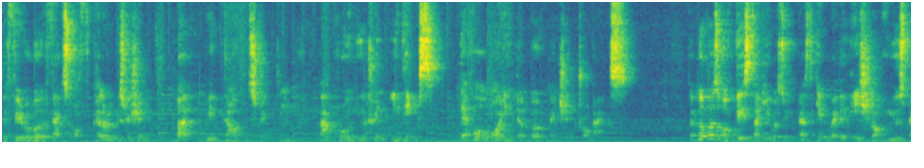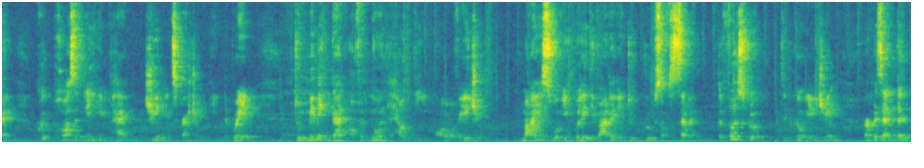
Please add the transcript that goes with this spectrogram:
the favorable effects of calorie restriction but without restricting macronutrient intakes, therefore avoiding the above-mentioned drawbacks. The purpose of this study was to investigate whether ageLOC You-span could possibly impact gene expression in the brain to mimic that of a known healthy model of aging. Mice were equally divided into groups of seven. The first group, typical aging, represented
